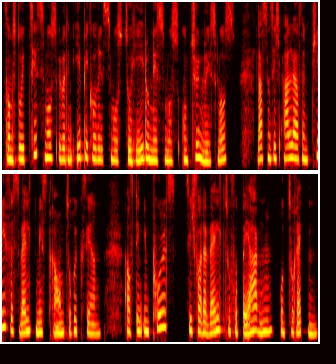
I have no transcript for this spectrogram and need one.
vom Stoizismus über den Epikurismus zu Hedonismus und Zynismus, lassen sich alle auf ein tiefes Weltmisstrauen zurückführen, auf den Impuls, sich vor der Welt zu verbergen und zu retten,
